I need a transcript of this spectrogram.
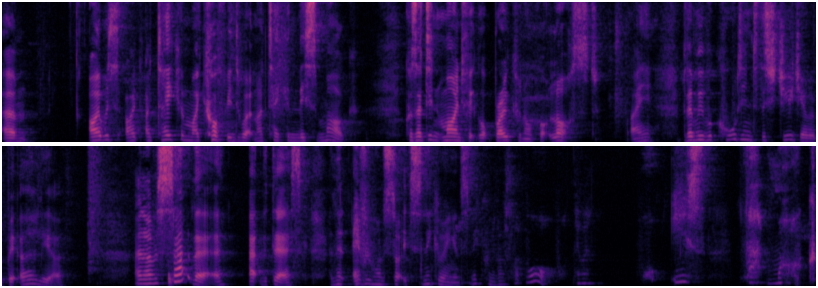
Um, I was, I'd, I'd taken my coffee into work and I'd taken this mug because I didn't mind if it got broken or got lost, right? But then we were called into the studio a bit earlier and I was sat there at the desk and then everyone started snickering and snickering. I was like, what? what? They went, what is that mug?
